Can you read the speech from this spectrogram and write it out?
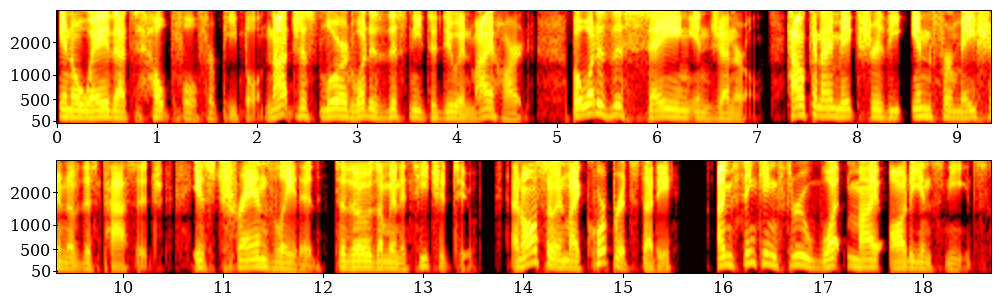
in a way that's helpful for people? Not just, Lord, what does this need to do in my heart, but what is this saying in general? How can I make sure the information of this passage is translated to those I'm going to teach it to? And also in my corporate study, I'm thinking through what my audience needs.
